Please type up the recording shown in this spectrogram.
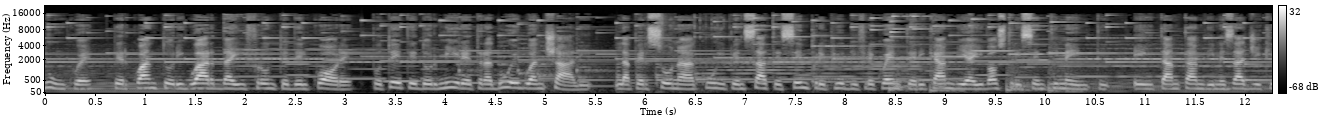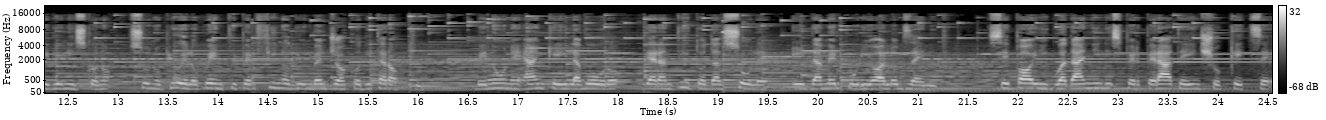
Dunque, per quanto riguarda il fronte del cuore, potete dormire tra due guanciali, la persona a cui pensate sempre più di frequente ricambia i vostri sentimenti, e i tam tam di messaggi che vi uniscono, sono più eloquenti perfino di un bel gioco di tarocchi. Benone anche il lavoro, garantito dal Sole, e da Mercurio allo zenith. Se poi i guadagni li sperperate in sciocchezze,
